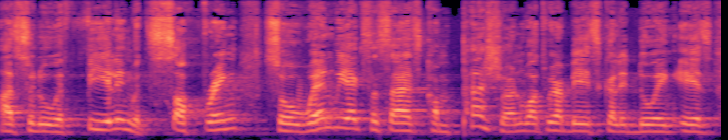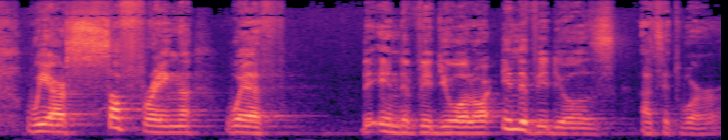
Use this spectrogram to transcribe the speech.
has to do with feeling, with suffering. So when we exercise compassion, what we are basically doing is we are suffering with the individual or individuals, as it were.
